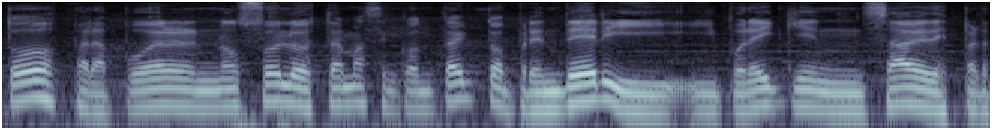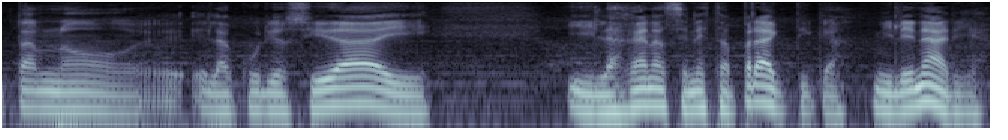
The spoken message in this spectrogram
todos, para poder no solo estar más en contacto, aprender y, por ahí quien sabe despertarnos eh, la curiosidad y, las ganas en esta práctica milenaria.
